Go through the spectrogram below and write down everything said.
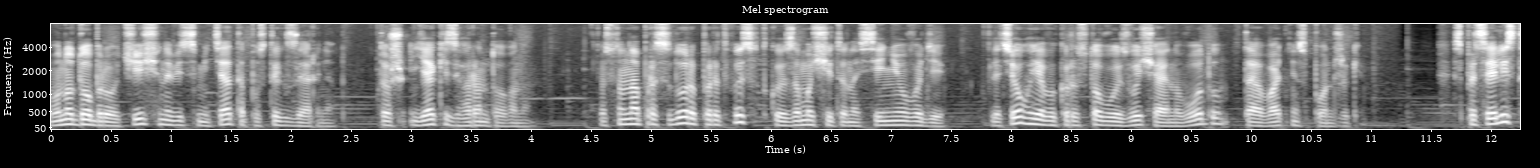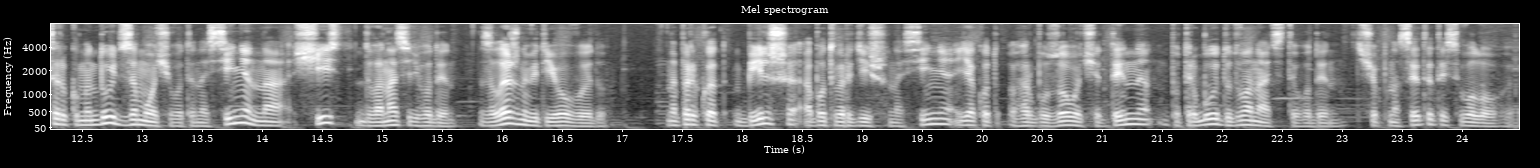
Воно добре очищене від сміття та пустих зернят, тож якість гарантована. Основна процедура перед висадкою замочити насіння у воді. Для цього я використовую звичайну воду та ватні спонжики. Спеціалісти рекомендують замочувати насіння на 6-12 годин, залежно від його виду. Наприклад, більше або твердіше насіння, як от гарбузове чи динне, потребує до 12 годин, щоб насититись вологою.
